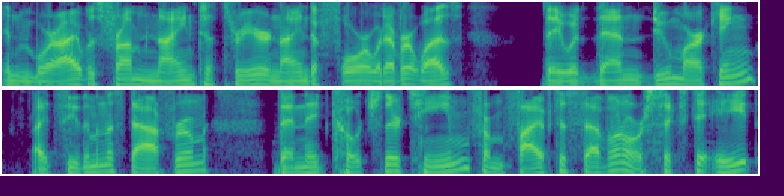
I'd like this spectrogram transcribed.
in where I was from nine to three or nine to four, whatever it was. They would then do marking. I'd see them in the staff room. Then they'd coach their team from five to seven or six to eight.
